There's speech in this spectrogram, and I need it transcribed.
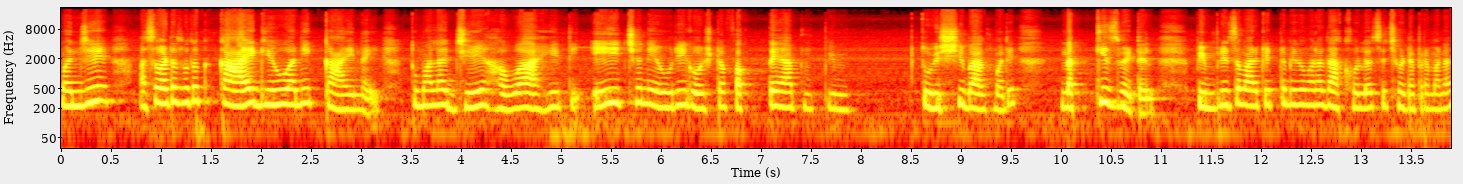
म्हणजे असं वाटत होतं की काय घेऊ आणि काय नाही. तुम्हाला जे हवं आहे ती एच अँड एवरी गोष्ट फक्त ह्या पिं तुळशीबागमध्ये नक्कीच भेटेल. पिंपरीचं मार्केट तर मी तुम्हाला दाखवलंच आहे छोट्या प्रमाणात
